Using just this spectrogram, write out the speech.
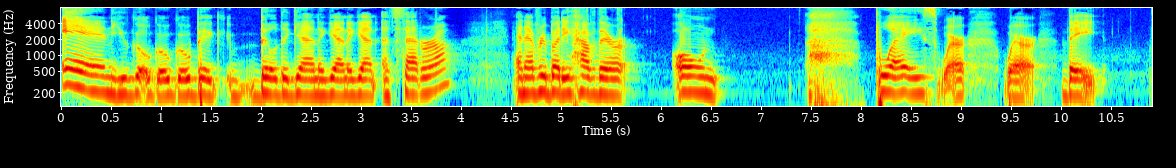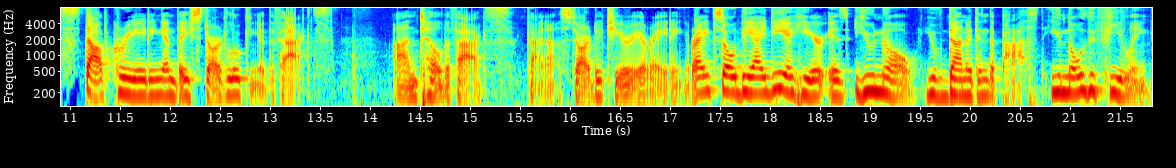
and you go go go big build again again again etc and everybody have their own place where where they stop creating and they start looking at the facts until the facts kind of start deteriorating, right? So the idea here is you know, you've done it in the past. You know the feeling.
